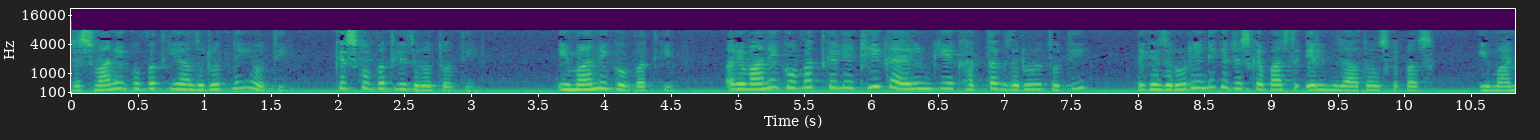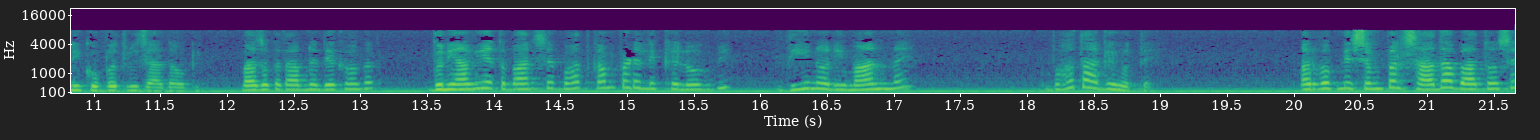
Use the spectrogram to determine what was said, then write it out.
جسمانی قوت کی یہاں ضرورت نہیں ہوتی۔ کس قوت کی ضرورت ہوتی؟ ایمانی قوت کی۔ اور ایمانی قوت کے لیے ٹھیک ہے، علم کی ایک حد تک ضرورت ہوتی، لیکن ضروری نہیں کہ جس کے پاس علم زیادہ ہو، اس کے پاس ایمانی قوت بھی زیادہ ہوگی۔ بعض اوقات آپ نے دیکھا ہوگا، دنیاوی اعتبار سے بہت کم پڑھے لکھے لوگ بھی دین اور ایمان میں بہت آگے ہوتے ہیں۔ اور وہ اپنی سمپل سادہ باتوں سے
